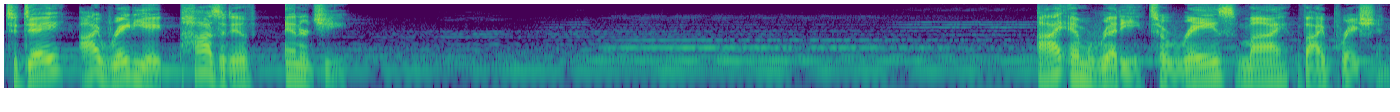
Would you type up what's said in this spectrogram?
Today, I radiate positive energy. I am ready to raise my vibration.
